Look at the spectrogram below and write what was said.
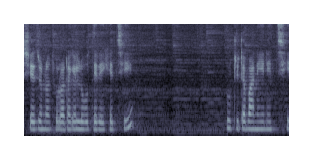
সেজন্য চুলাটাকে লোতে রেখেছি। রুটিটা বানিয়ে নিচ্ছি।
